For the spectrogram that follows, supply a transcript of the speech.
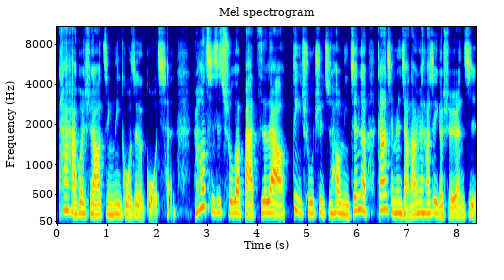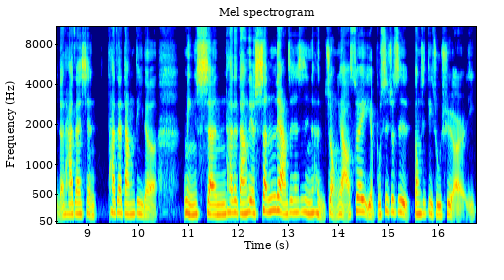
他还会需要经历过这个过程。然后，其实除了把资料递出去之后，你真的刚刚前面讲到，因为他是一个学院制的，他在现他在当地的名声，他在当地的声量这件事情很重要，所以也不是就是东西递出去而已。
